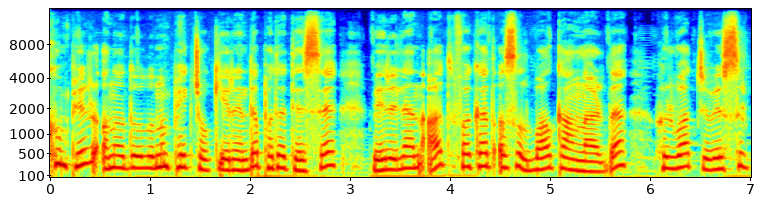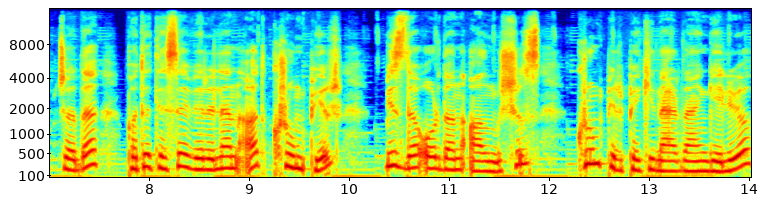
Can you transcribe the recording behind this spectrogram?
Kumpir Anadolu'nun pek çok yerinde patatese verilen ad fakat asıl Balkanlarda Hırvatça ve Sırpça'da patatese verilen ad krumpir. Biz de oradan almışız. Krumpir peki nereden geliyor?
